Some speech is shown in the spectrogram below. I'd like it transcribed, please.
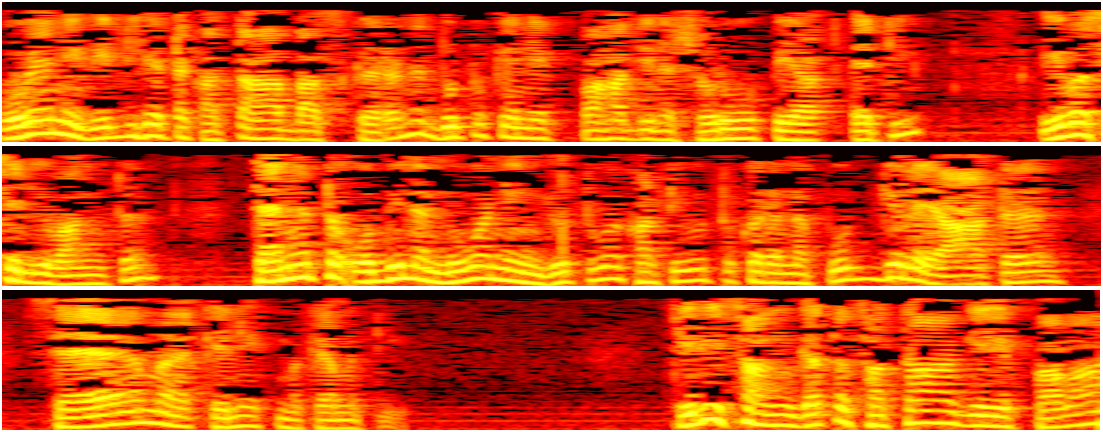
ඔවැනි විදිහට කතා බස් කරන දුටු කෙනෙක් පහදින ස්වરૂපයක් ඇති ඉවසිලිවන්ත තැනට ඔබින නුවණින් යුතුව කටයුතු කරන පුද්ගලයාට සෑම කෙනෙක්ම කැමතියි. ත්‍රිසංගත සතාගේ පවා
